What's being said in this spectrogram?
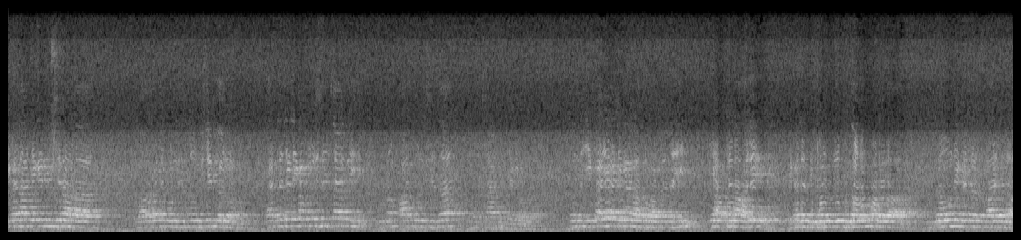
एखादा अधिकारी उशीर आला वारंवार पोलिसांचं विषय करणं कारण त्याच्या ठिकाणी पोलिसांनी चार नाही. पूर्ण पाच वर्षाचा चार त्यांच्याकडे पण एकाही अधिकाऱ्याला असं वाटलं नाही की आपल्याला आले एखाद्या डिफॉल्टला बुतावून मारला बुतावून एखाद्या काय दिला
